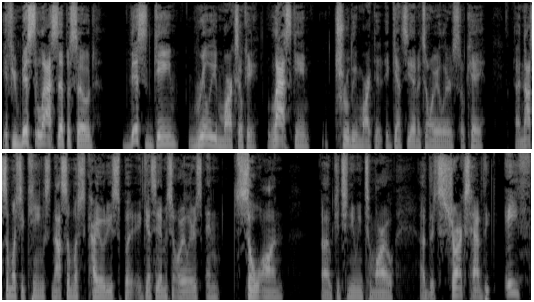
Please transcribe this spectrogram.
if you missed the last episode, this game really marks. Okay, last game truly marked it against the Edmonton Oilers. Okay, uh, not so much the Kings, not so much the Coyotes, but against the Edmonton Oilers, and so on. Uh, continuing tomorrow, uh, the Sharks have the eighth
